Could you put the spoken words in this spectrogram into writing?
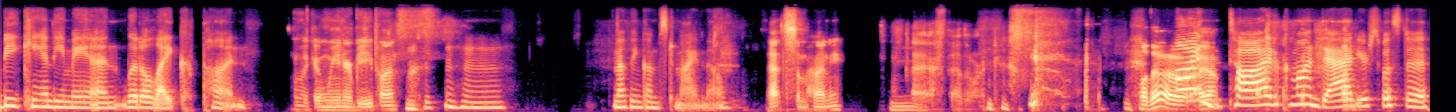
bee candy man little like pun. Like a wiener bee pun. hmm Nothing comes to mind though. That's some honey. Mm. Nah, that doesn't work. Although, Come I, on, Todd. Come on, Dad. You're supposed to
